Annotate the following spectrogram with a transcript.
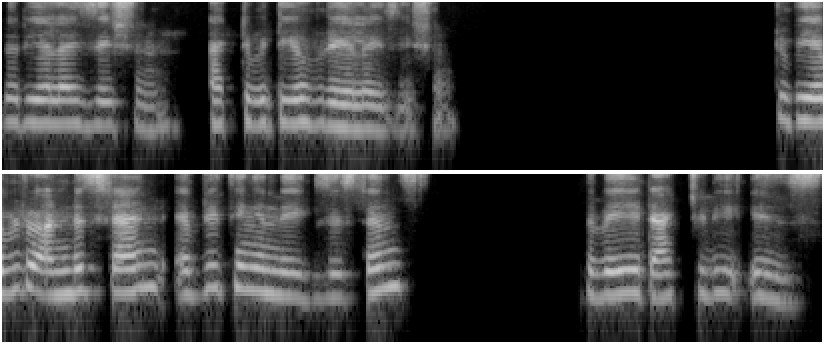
the realization, activity of realization. To be able to understand everything in the existence the way it actually is,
